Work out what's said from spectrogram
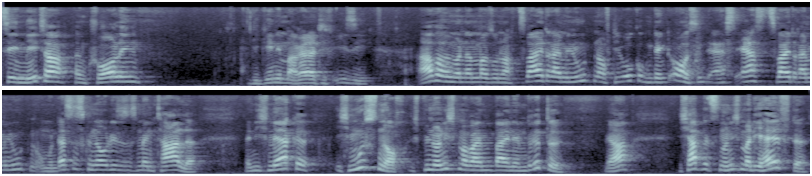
10 Meter beim Crawling, die gehen immer relativ easy. Aber wenn man dann mal so nach zwei, drei Minuten auf die Uhr guckt und denkt, oh, es sind erst, erst zwei, drei Minuten um. Und das ist genau dieses Mentale. Wenn ich merke, ich muss noch, ich bin noch nicht mal bei, bei einem Drittel, ja, ich habe jetzt noch nicht mal die Hälfte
